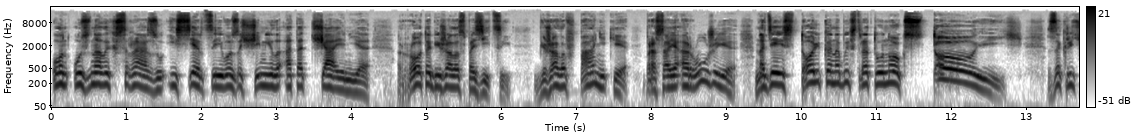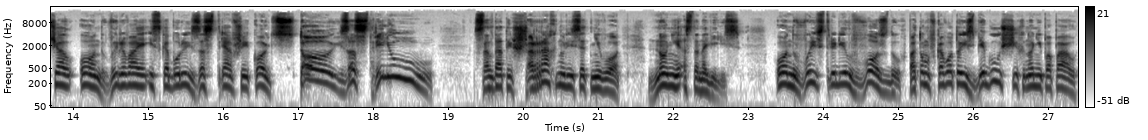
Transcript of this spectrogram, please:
Он узнал их сразу, и сердце его защемило от отчаяния. Рота бежала с позиций бежала в панике, бросая оружие, надеясь только на быстроту ног. «Стой!» — закричал он, вырывая из кобуры застрявший кольт. «Стой! Застрелю!» Солдаты шарахнулись от него, но не остановились. Он выстрелил в воздух, потом в кого-то из бегущих, но не попал,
